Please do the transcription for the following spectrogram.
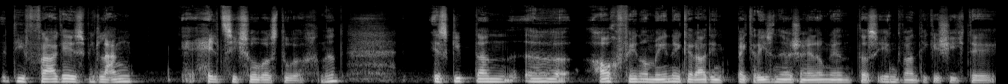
die Frage ist, wie lang hält sich sowas durch? Nicht? Es gibt dann äh, auch Phänomene, gerade in, bei Krisenerscheinungen, dass irgendwann die Geschichte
